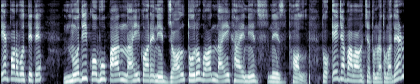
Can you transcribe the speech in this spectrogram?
এর পরবর্তীতে, নদী কভু পান নাহি করে নিজ জল, তরুগণ নাই খায় নিজ নিজ ফল। তো এইটা পাওয়া হচ্ছে তোমরা তোমাদের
